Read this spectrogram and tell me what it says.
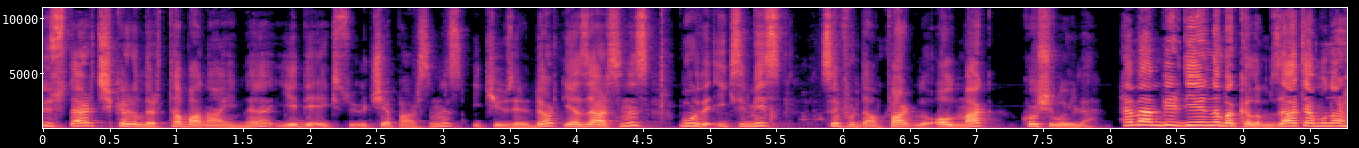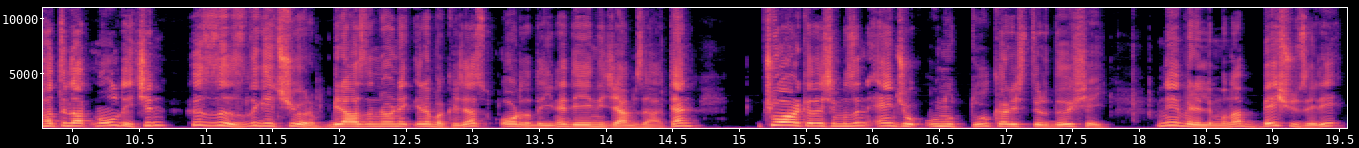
üstler çıkarılır. Taban aynı. 7 eksi 3 yaparsınız. 2 üzeri 4 yazarsınız. Burada x'imiz sıfırdan farklı olmak koşuluyla. Hemen bir diğerine bakalım. Zaten bunlar hatırlatma olduğu için hızlı hızlı geçiyorum. Birazdan örneklere bakacağız. Orada da yine değineceğim zaten. Çoğu arkadaşımızın en çok unuttuğu, karıştırdığı şey. Ne verelim buna? 5 üzeri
